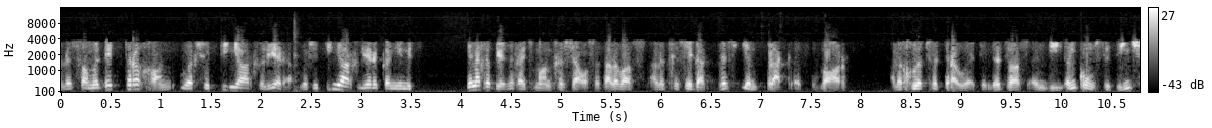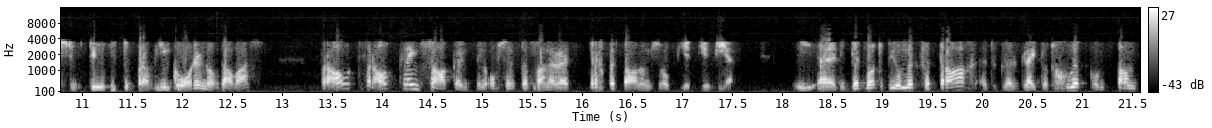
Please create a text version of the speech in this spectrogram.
hulle sal met dit teruggaan oor so 10 jaar gelede. Oor so 10 jaar gelede kan jy met enige besigheidsman gesels het. Hulle was hulle het gesê dat dis een plek waar hulle groot vertroue het en dit was in die inkomste diens toe toe Pravin Gordhan nog daar was veral veral klein sake in opsigte van hulle terugbetalings op BTW. Die, uh, dit word op die oomblik vertraag, dit lei tot groot kontant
